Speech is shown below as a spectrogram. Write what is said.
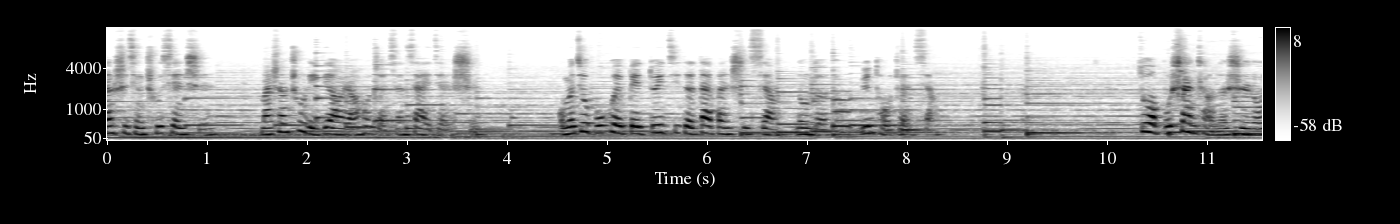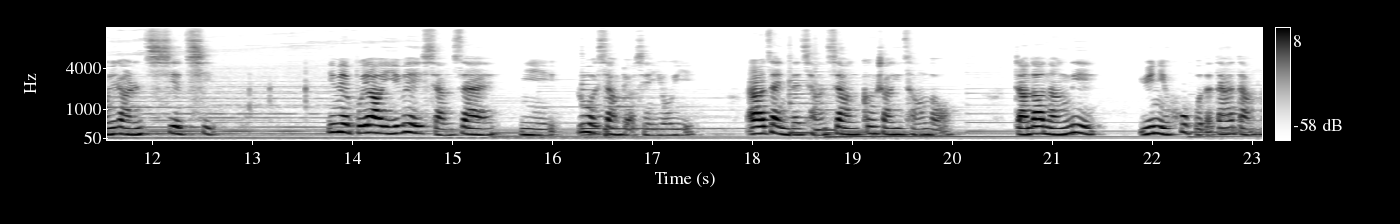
当事情出现时，马上处理掉，然后转向下一件事，我们就不会被堆积的待办事项弄得晕头转向。做不擅长的事容易让人泄气，因为不要一味想在你弱项表现优异，而要在你的强项更上一层楼，找到能力与你互补的搭档。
